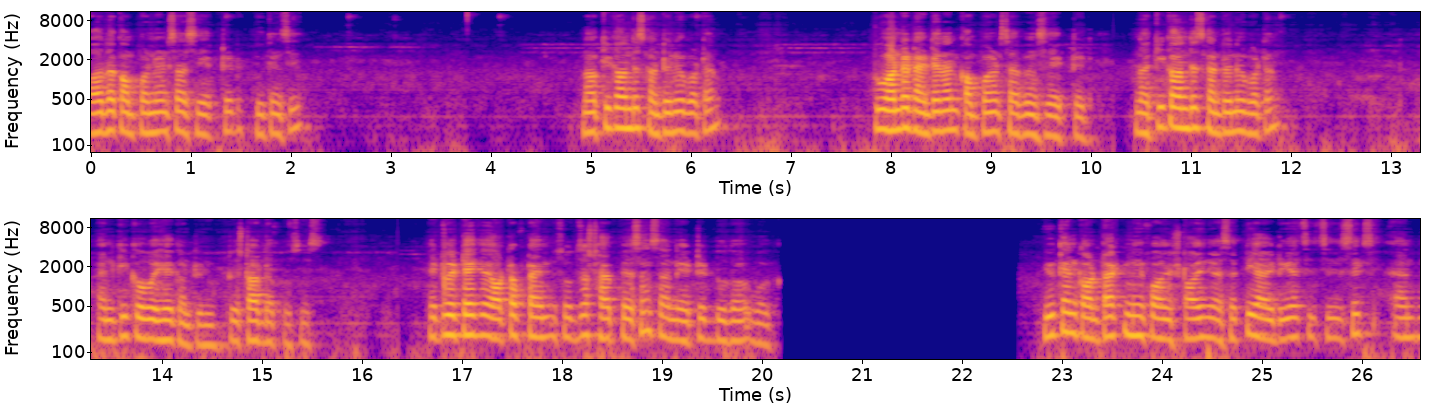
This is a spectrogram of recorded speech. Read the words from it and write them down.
All the components are selected, you can see. Now click on this continue button. 299 components have been selected. Now click on this continue button and click over here continue to start the process. It will take a lot of time so just have patience and let it do the work. You can contact me for installing SAP IDES 366 and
